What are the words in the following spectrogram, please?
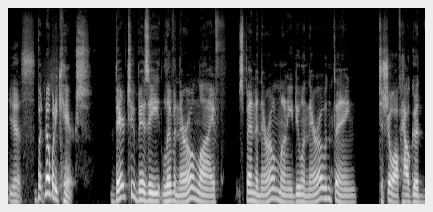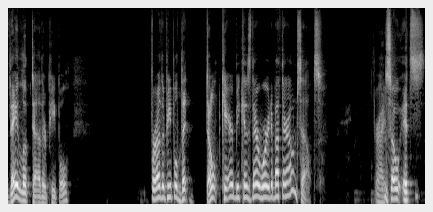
Yes. But nobody cares. They're too busy living their own life, spending their own money, doing their own thing to show off how good they look to other people. For other people that don't care because they're worried about their own selves. Right. So it's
